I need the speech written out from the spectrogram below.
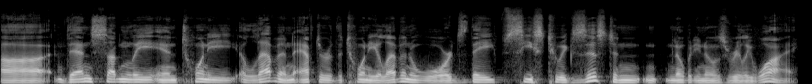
uh, then suddenly in 2011, after the 2011 awards, they ceased to exist, and n- nobody knows really why.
